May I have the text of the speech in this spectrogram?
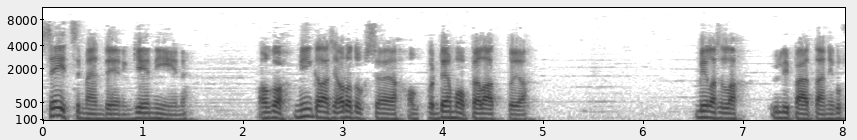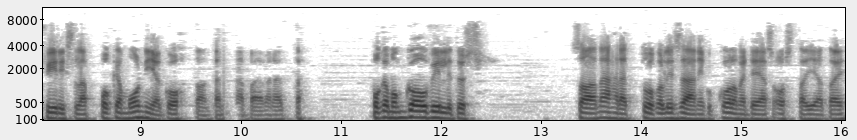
seitsemänteen geniin? Onko minkälaisia odotuksia ja onko demo pelattu ja millaisilla ylipäätään niin fiiliksillä Pokemonia kohtaan tänä päivänä, että Pokemon Go-villitys saa nähdä, että tuoko lisää niin 3DS-ostajia tai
